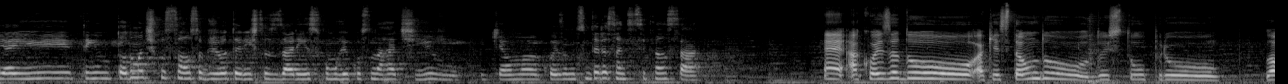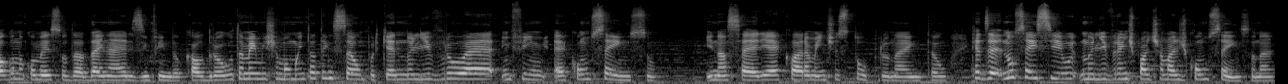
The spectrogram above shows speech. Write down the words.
E aí tem toda uma discussão sobre os roteiristas usarem isso como recurso narrativo, que é uma coisa muito interessante de se pensar. É, a coisa do. a questão do, do estupro logo no começo da Daenerys, enfim, do Khal Drogo, também me chamou muita atenção, porque no livro é, enfim, é consenso. E na série é claramente estupro, né? Então, quer dizer, não sei se no livro a gente pode chamar de consenso, né?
